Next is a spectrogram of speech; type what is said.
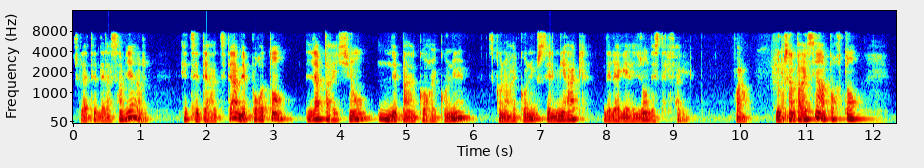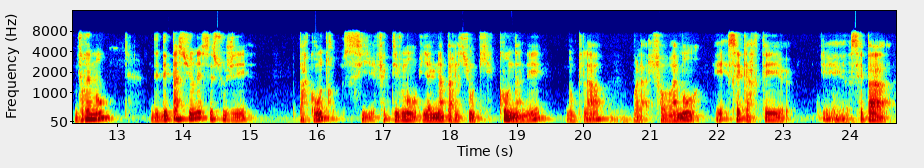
sur la tête de la Sainte Vierge, etc. etc. Mais pour autant, l'apparition n'est pas encore reconnue. Ce qu'on a reconnu, c'est le miracle de la guérison d'Estelle Faguet. Voilà. Donc ça me paraissait important, vraiment, de dépassionner ces sujets. Par contre, si effectivement il y a une apparition qui est condamnée, donc là, voilà, il faut vraiment s'écarter. Euh, c'est pas,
